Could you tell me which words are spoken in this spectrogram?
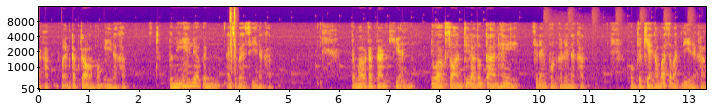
นะครับ เหมือนกับจอของผมเองนะครับ ตัวนี้ให้เลือกเป็น i s o c c นะครับ ต่อมาทำการเขียนตัวอักษรที่เราต้องการให้แสดงผลกันเลยนะครับ ผมจะเขียนคำว่าสวัสดีนะครับ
